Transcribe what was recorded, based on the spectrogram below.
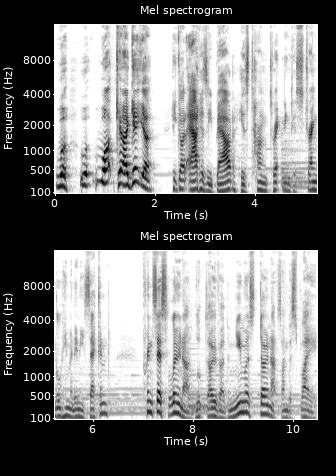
W- w- what can I get you? He got out as he bowed, his tongue threatening to strangle him at any second. Princess Luna looked over the numerous donuts on display,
